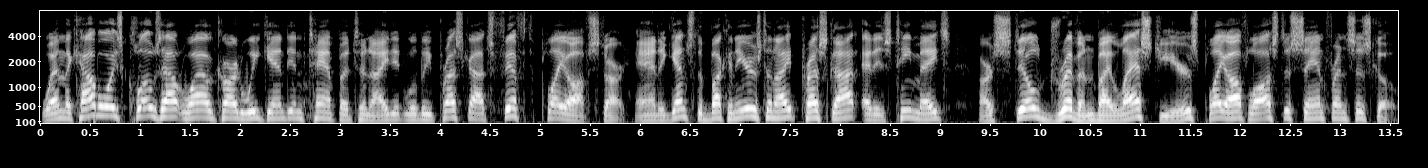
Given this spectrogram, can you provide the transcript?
When the Cowboys close out Wild Card weekend in Tampa tonight, it will be Prescott's fifth playoff start. And against the Buccaneers tonight, Prescott and his teammates are still driven by last year's playoff loss to San Francisco.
